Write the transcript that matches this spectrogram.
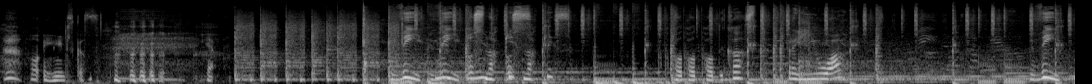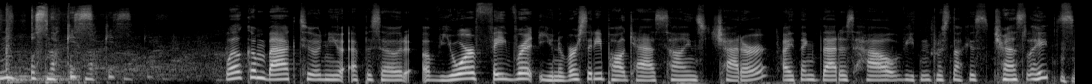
Og engelsk, ass. ja. Viten og snakkis. snakkis. Pod -pod Podkast fra HiOA. Viten og snakkis. Welcome back to a new episode of your favorite university podcast, Science Chatter. I think that is how Viten plus Snakkis translates.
